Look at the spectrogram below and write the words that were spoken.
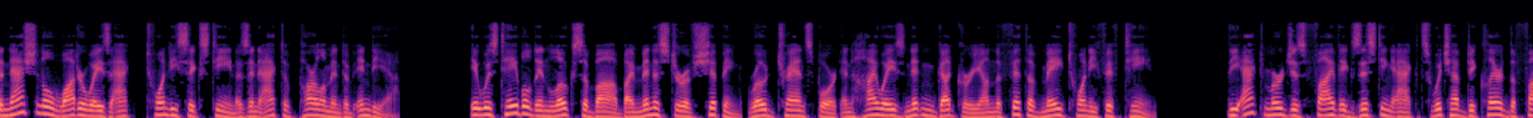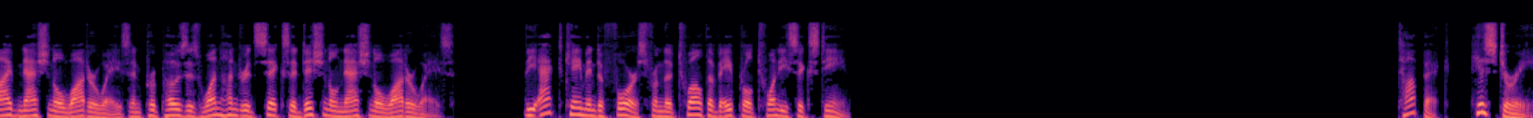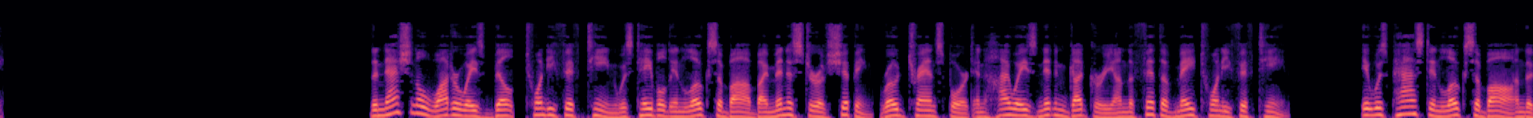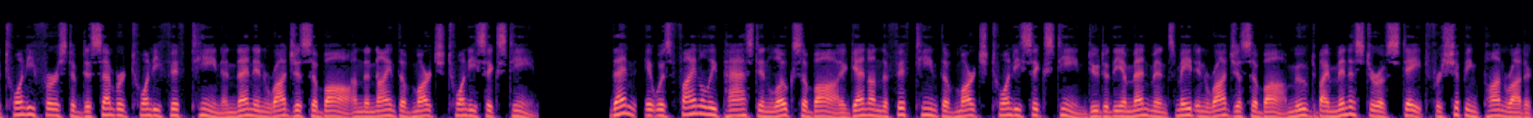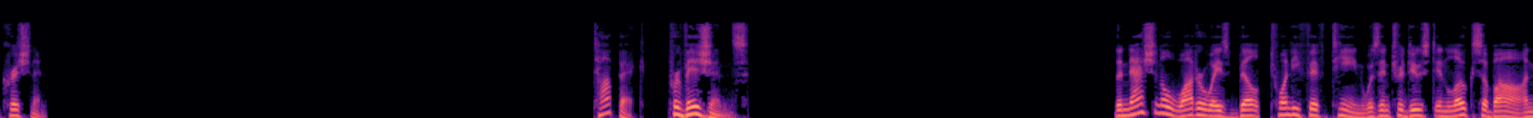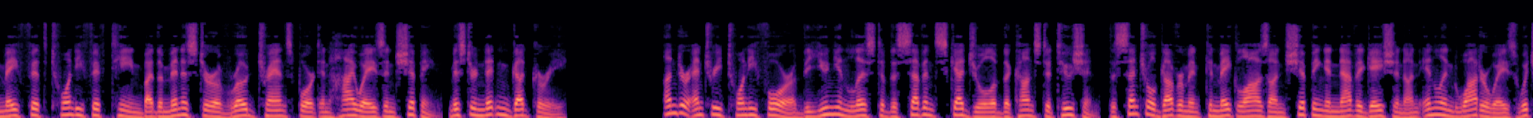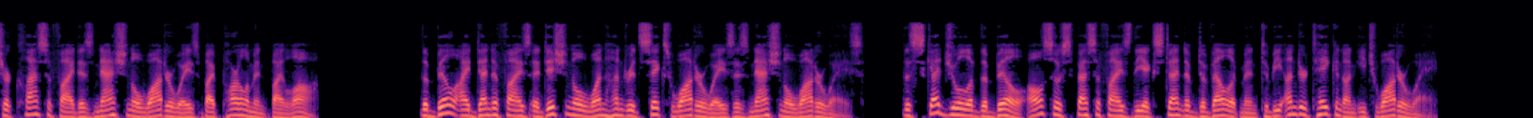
The National Waterways Act, 2016 is an Act of Parliament of India. It was tabled in Lok Sabha by Minister of Shipping, Road Transport and Highways Nitin Gadkari on 5 May 2015. The Act merges five existing acts which have declared the five national waterways and proposes 106 additional national waterways. The Act came into force from 12 April 2016. History The National Waterways Bill, 2015 was tabled in Lok Sabha by Minister of Shipping, Road Transport and Highways Nitin Gadkari on 5 May 2015. It was passed in Lok Sabha on 21 December 2015 and then in Rajya Sabha on 9 March 2016. Then, it was finally passed in Lok Sabha again on 15 March 2016 due to the amendments made in Rajya Sabha moved by Minister of State for Shipping Pon Radhakrishnan. Provisions The National Waterways Bill, 2015 was introduced in Lok Sabha on May 5, 2015 by the Minister of Road Transport and Highways and Shipping, Mr. Nitin Gadkari. Under Entry 24 of the Union List of the Seventh Schedule of the Constitution, the central government can make laws on shipping and navigation on inland waterways which are classified as national waterways by Parliament by law. The bill identifies additional 106 waterways as national waterways. The schedule of the bill also specifies the extent of development to be undertaken on each waterway.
